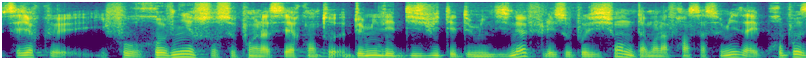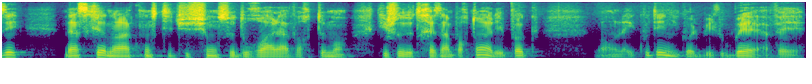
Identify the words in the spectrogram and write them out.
c'est-à-dire qu'il faut revenir sur ce point-là. C'est-à-dire qu'entre 2018 et 2019, les oppositions, notamment la France insoumise, avaient proposé d'inscrire dans la Constitution ce droit à l'avortement, quelque chose de très important. À l'époque, on l'a écouté, Nicole Belloubet avait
